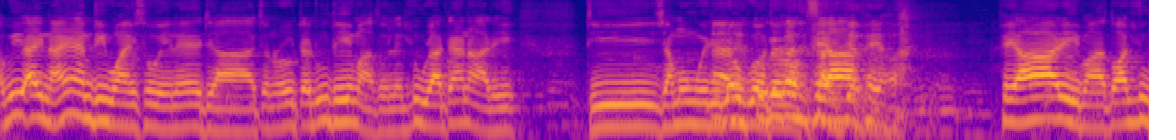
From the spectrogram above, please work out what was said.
အခုအဲ့ 9MDY ဆိုရင်လည်းဒါကျွန်တော်တို့တက်တူးသေးမှာဆိုရင်လည်းလှူတာတန်းတာတွေဒီရမုံငွေတွေလောက်ပြီးတော့ဖျားဖျားဖျားတွေမှာသွားလှူ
